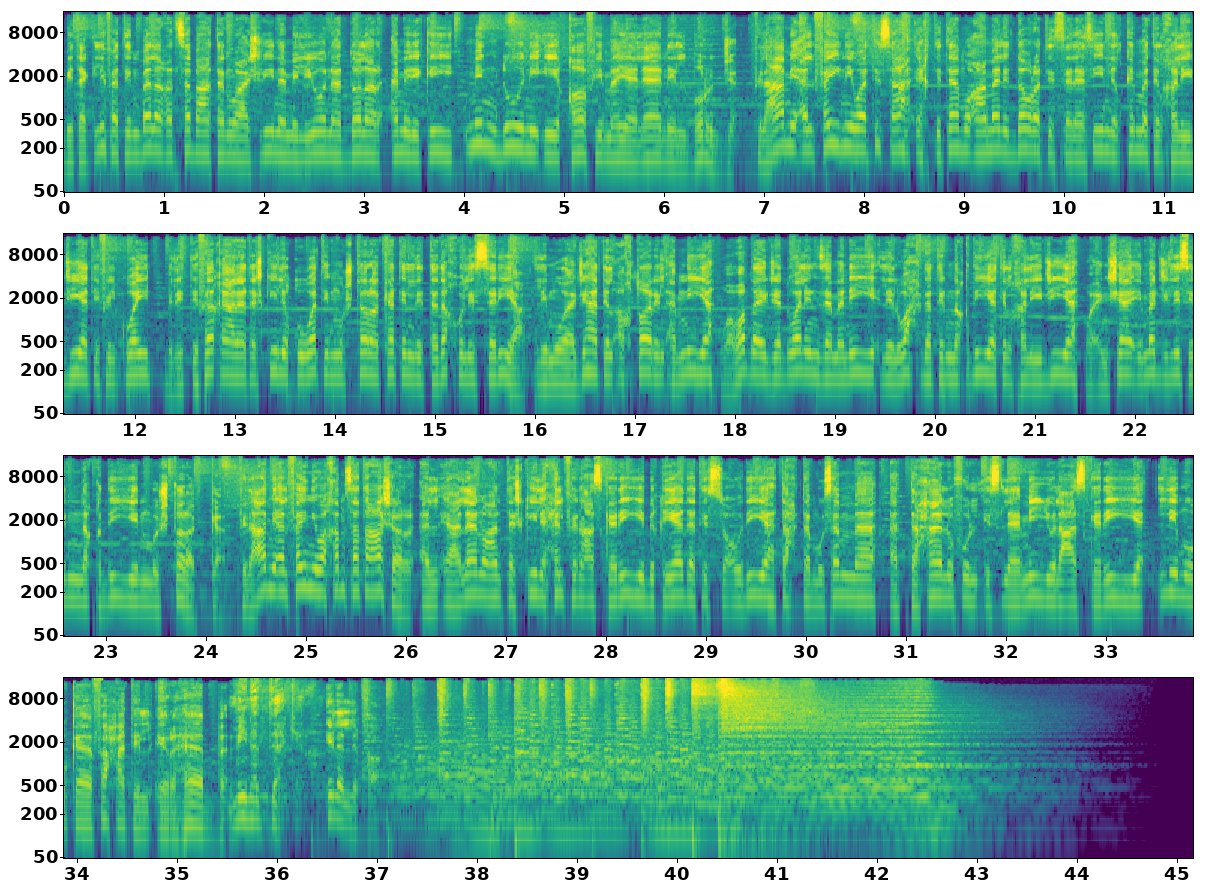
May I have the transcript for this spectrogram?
بتكلفة بلغت 27 مليون دولار أمريكي من دون إيقاف ميلان البرج. في العام 2009 اختتام أعمال الدورة الثلاثين للقمة الخليجية في الكويت بالاتفاق على تشكيل قوات مشتركة للتدخل السريع لمواجهة الأخطار الأمنية ووضع جدول زمني للوحدة النقدية الخليجية وإنشاء مجلس نقدي مشترك. في العام 2015 الإعلان عن تشكيل حلف عسكري بقيادة السعودية تحت مسمى التحالف الإسلامي العسكري لمكافحة الإرهاب. من الذاكرة. إلى اللقاء.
